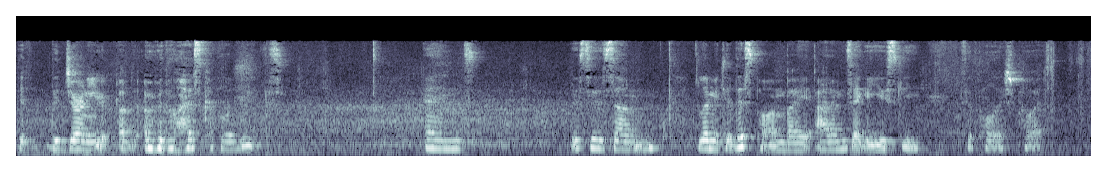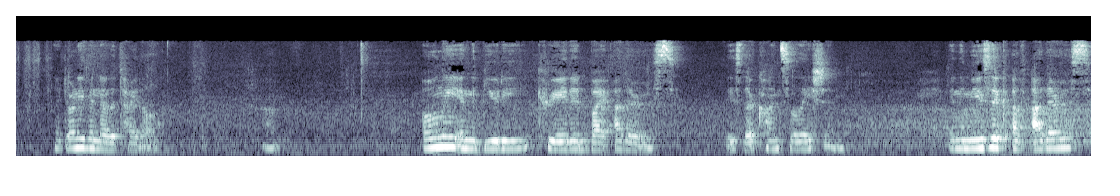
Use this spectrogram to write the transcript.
the, the journey of, over the last couple of weeks. And this is um, led me to this poem by Adam Zagajewski. He's a Polish poet. I don't even know the title. Um, Only in the beauty created by others is there consolation. In the music of others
